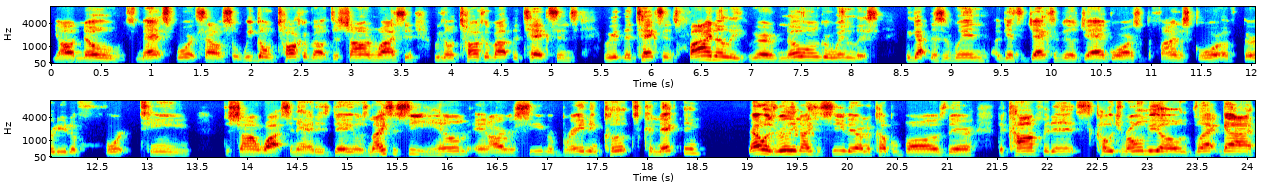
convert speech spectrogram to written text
Y'all know it's Matt Sports House, so we gonna talk about Deshaun Watson. We're gonna talk about the Texans. We're the Texans finally. We are no longer winless. We got this win against the Jacksonville Jaguars with the final score of 30 to 14. Deshaun Watson had his day. It was nice to see him and our receiver Brandin Cooks connecting. That was really nice to see there on a couple balls there. The confidence, Coach Romeo, the black guy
